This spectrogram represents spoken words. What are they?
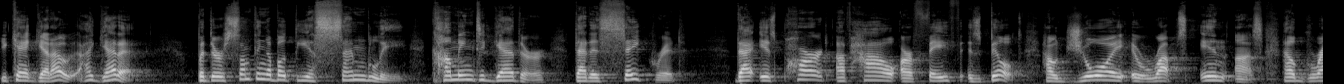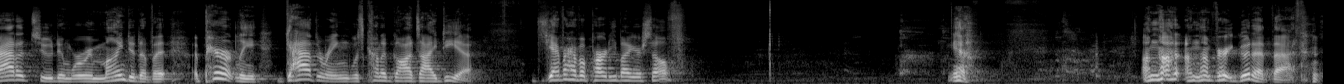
you can't get out. I get it. But there's something about the assembly coming together that is sacred that is part of how our faith is built, how joy erupts in us, how gratitude, and we're reminded of it. Apparently, gathering was kind of God's idea. Do you ever have a party by yourself? Yeah. I'm not, I'm not very good at that.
